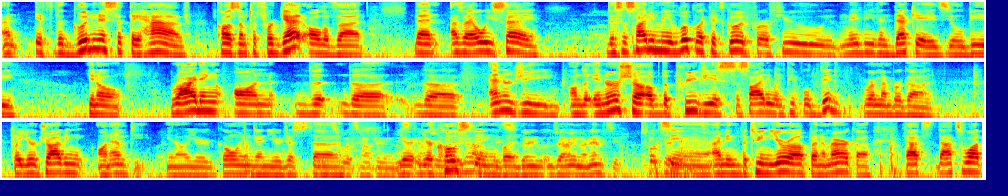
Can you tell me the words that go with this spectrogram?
And if the goodness that they have cause them to forget all of that, then as I always say, the society may look like it's good for a few, maybe even decades. You'll be, you know, riding on the the the energy, on the inertia of the previous society when people did remember God, but you're driving on empty. You know, you're going and you're just. Uh, That's what's happening. In this you're- you're right coasting. It's but- going, driving on empty. Totally See, empty. I mean, between Europe and America, that's that's what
